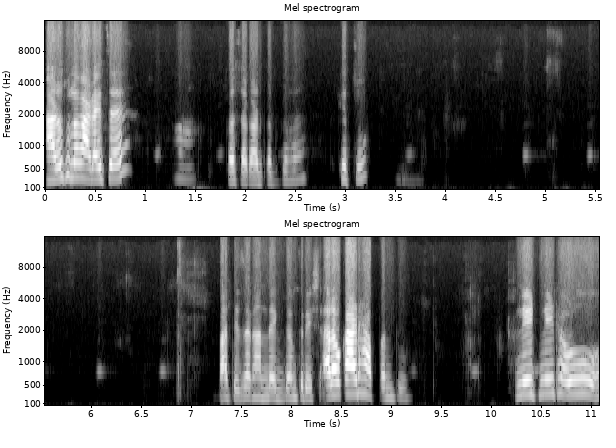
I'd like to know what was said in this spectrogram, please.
आरू तुला काढायचं आहे हा. कसा काढतात का हा? खेचू. पातीचा कांदा एकदम फ्रेश अरे काढ हा पण तू. नीट नीट हळू.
